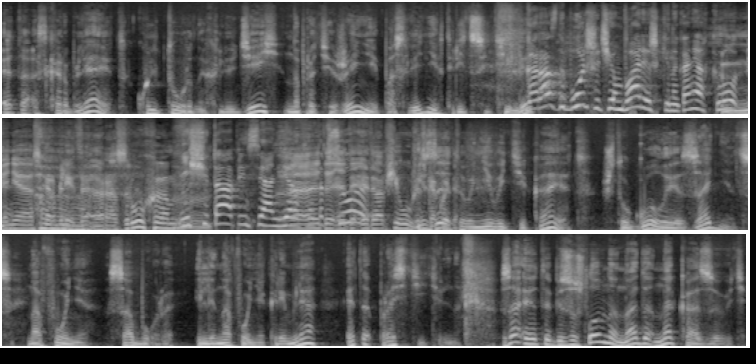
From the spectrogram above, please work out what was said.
это оскорбляет культурных людей на протяжении последних 30 лет. Гораздо больше, чем варежки на конях Клотта. Меня оскорбляет разруха. Нищета пенсионеров. Э, это, это, все... это- это вообще ужас Из какой-то. этого не вытекает, что голые задницы на фоне собора или на фоне Кремля – это простительно. За это, безусловно, надо наказывать.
